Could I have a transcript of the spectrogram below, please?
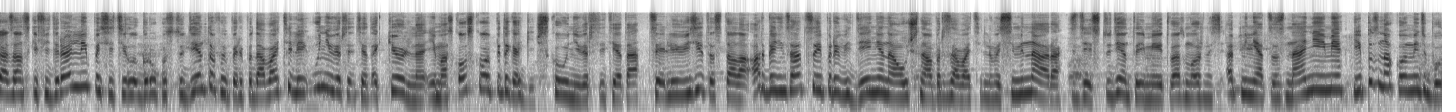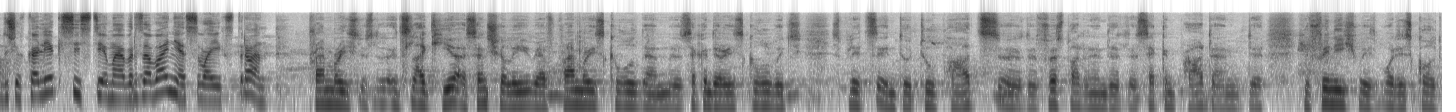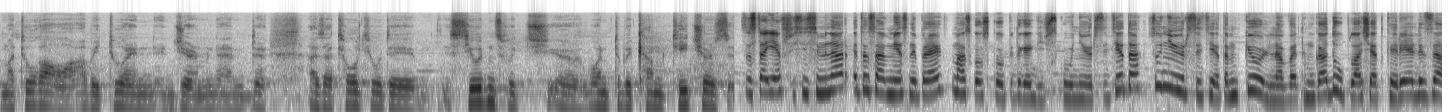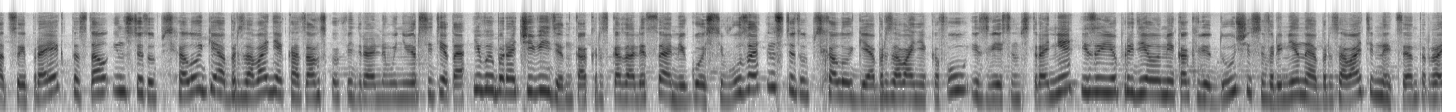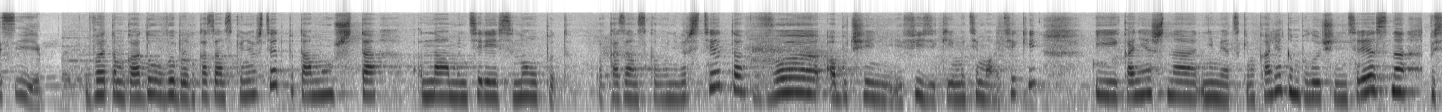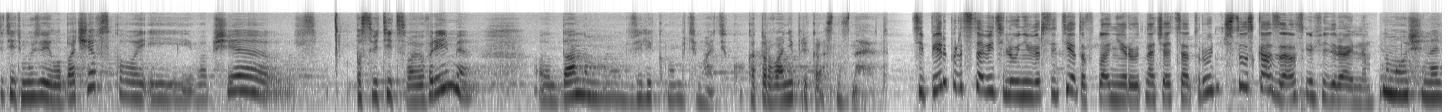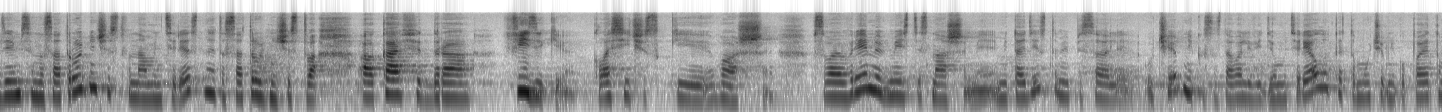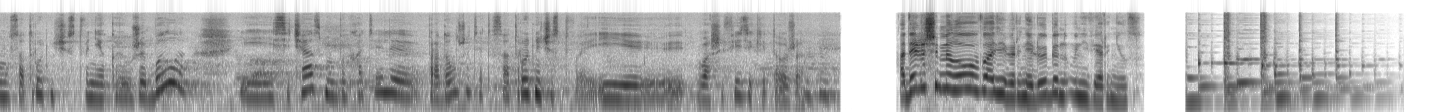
Казанский федеральный посетила группа студентов и преподавателей университета Кёльна и Московского педагогического университета. Целью визита стала организация и проведение научно-образовательного семинара. Здесь студенты имеют возможность обменяться знаниями и познакомить будущих коллег с системой образования своих стран. primary, it's like here essentially we have primary school and secondary school which splits into two parts, uh, the first part and then the, the second part and uh, you finish with what is called Matura or Abitur in, in German and uh, as I told you the students which uh, want to become teachers. Состоявшийся семинар – это совместный проект Московского педагогического университета с университетом Кёльна. В этом году площадкой реализации проекта стал Институт психологии и образования Казанского федерального университета университета. И выбор очевиден. Как рассказали сами гости вуза, Институт психологии и образования КФУ известен в стране и за ее пределами как ведущий современный образовательный центр России. В этом году выбран Казанский университет, потому что нам интересен опыт Казанского университета в обучении физики и математики. И, конечно, немецким коллегам было очень интересно посетить музей Лобачевского и вообще посвятить свое время данному великому математику, которого они прекрасно знают. Теперь представители университетов планируют начать сотрудничество с Казанским федеральным. Ну, мы очень надеемся на сотрудничество, нам интересно это сотрудничество. А кафедра физики классические ваши в свое время вместе с нашими методистами писали учебник и создавали видеоматериалы к этому учебнику, поэтому сотрудничество некое уже было, и сейчас мы бы хотели продолжить это сотрудничество, и ваши физики тоже. Адель Шамилова, Владимир Нелюбин, Univer News.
